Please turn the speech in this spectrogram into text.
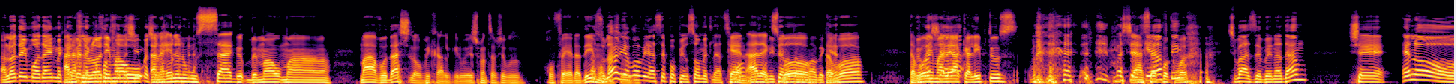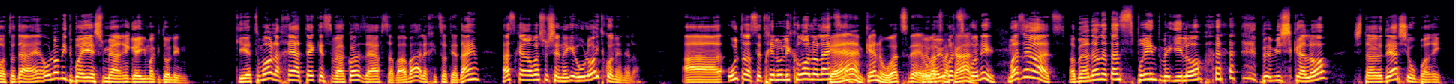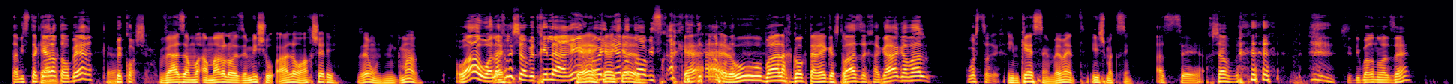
אני לא יודע אם הוא עדיין מקבל לא לקוחות מה חדשים הוא, בשנה. אין לנו מושג במה הוא, מה- מה העבודה שלו בכלל, כאילו, יש מצב שהוא רופא ילדים אז או אולי הוא. יבוא ויעשה פה פרסומת לעצמו. כן, אלכס, בוא. תבוא, תבוא עם עלי אקליפטוס, מה שהכי אהבתי. תשמע, זה בן אדם שאין לו, אתה יודע, הוא לא מתבייש מהרגעים הגדולים. כי אתמול, אחרי הטקס והכל, זה היה סבבה, לחיצות ידיים, אז קרה משהו שנגיד, הוא לא התכונן אליו. האולטרס התחילו לקרוא לו ליציאה. כן, כן, הוא רץ ל- הוא והם רץ היו לקהל. בצפוני. מה זה רץ? הבן אדם נתן ספרינט בגילו, במשקלו, שאתה יודע שהוא בריא. אתה מסתכל כן. עליו, אתה אומר, כן. בכושר. ואז אמ- אמר לו איזה מישהו, הלו, אח שלי, זהו, נגמר. וואו, הוא הלך זה- לשם, התחיל להרים, כן, לא כן, עניין כן. אותו המשחק. כן, הוא בא לחגוג את הרגע שלו. מה זה, חגג, אבל כמו שצריך. עם קסם, באמת, איש מקסים. אז uh, עכשיו, שדיברנו על זה,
